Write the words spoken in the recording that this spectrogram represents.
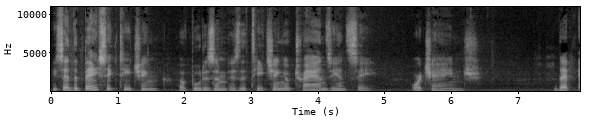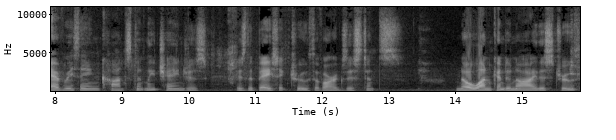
He said the basic teaching of Buddhism is the teaching of transiency or change that everything constantly changes is the basic truth of our existence. No one can deny this truth,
